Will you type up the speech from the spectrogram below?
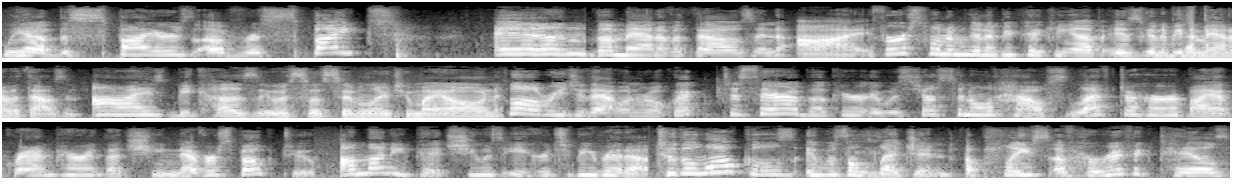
We have The Spires of Respite, and The Man of a Thousand Eyes. First one I'm going to be picking up is going to be The Man of a Thousand Eyes because it was so similar to my own. So I'll read you that one real quick. To Sarah Booker, it was just an old house left to her by a grandparent that she never spoke to. A money pit she was eager to be rid of. To the locals, it was a legend, a place of horrific tales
